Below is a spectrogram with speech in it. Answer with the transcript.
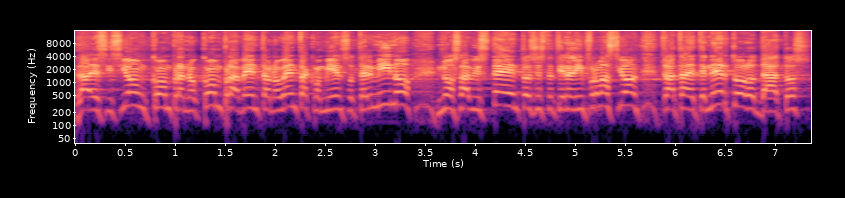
la decisión, compra, no compra, venta, no venta, comienzo, termino, no sabe usted, entonces usted tiene la información, trata de tener todos los datos,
